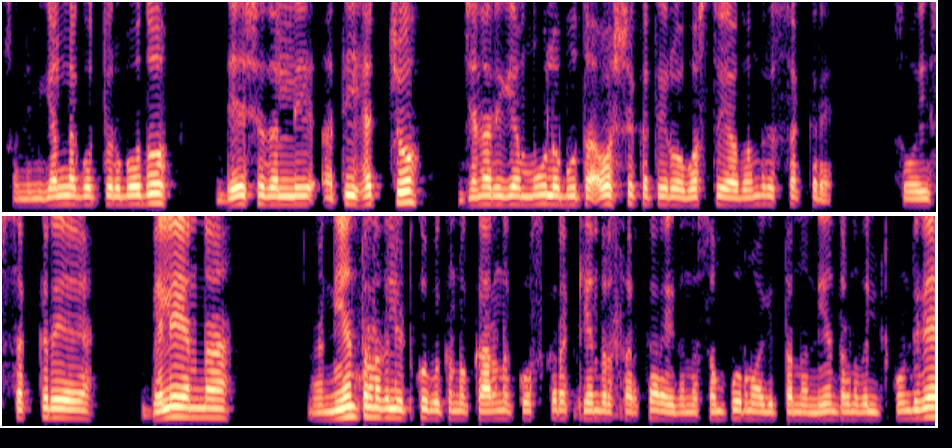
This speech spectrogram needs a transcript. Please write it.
ಸೊ ನಿಮಗೆಲ್ಲ ಗೊತ್ತಿರಬಹುದು, ದೇಶದಲ್ಲಿ ಅತಿ ಹೆಚ್ಚು ಜನರಿಗೆ ಮೂಲಭೂತ ಅವಶ್ಯಕತೆ ಇರುವ ವಸ್ತು ಯಾವುದು ಅಂದ್ರೆ ಸಕ್ಕರೆ. ಸೊ ಈ ಸಕ್ಕರೆ ಬೆಲೆಯನ್ನ ನಿಯಂತ್ರಣದಲ್ಲಿ ಇಟ್ಕೋಬೇಕನ್ನೋ ಕಾರಣಕ್ಕೋಸ್ಕರ ಕೇಂದ್ರ ಸರ್ಕಾರ ಇದನ್ನ ಸಂಪೂರ್ಣವಾಗಿ ತನ್ನ ನಿಯಂತ್ರಣದಲ್ಲಿ ಇಟ್ಕೊಂಡಿದೆ.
